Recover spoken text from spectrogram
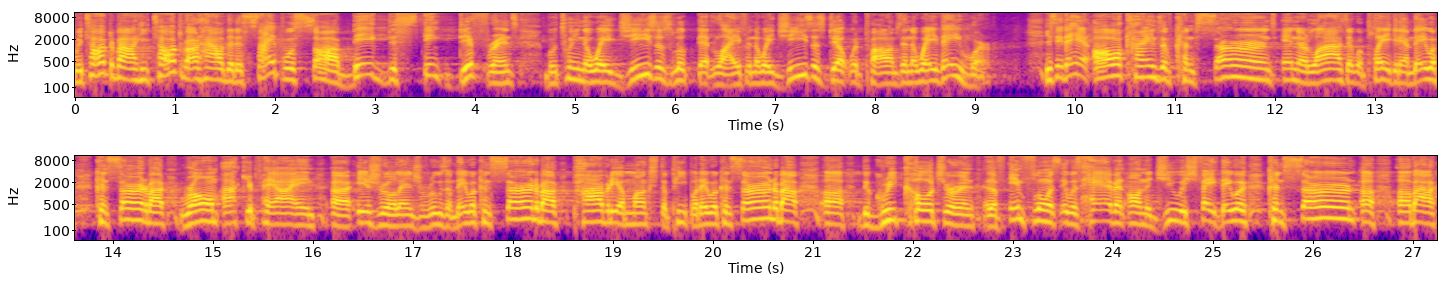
we talked about, he talked about how the disciples saw a big, distinct difference between the way Jesus looked at life and the way Jesus dealt with problems and the way they were. You see, they had all kinds of concerns in their lives that were plaguing them. They were concerned about Rome occupying uh, Israel and Jerusalem. They were concerned about poverty amongst the people. They were concerned about uh, the Greek culture and the influence it was having on the Jewish faith. They were concerned uh, about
